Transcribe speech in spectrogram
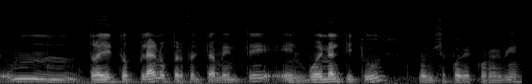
un trayecto plano perfectamente, en buena altitud, donde se puede correr bien.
